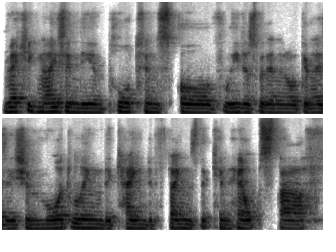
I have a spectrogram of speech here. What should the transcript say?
recognizing the importance of leaders within an organization modeling the kind of things that can help staff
